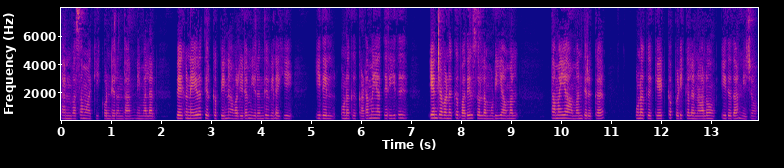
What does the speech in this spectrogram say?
தன் வசமாக்கி கொண்டிருந்தான் நிமலன். வெகு நேரத்திற்கு பின் அவளிடம் இருந்து விலகி இதில் உனக்கு கடமையா தெரியுது? என்றவனுக்கு பதில் சொல்ல முடியாமல் தமையா அமர்ந்திருக்க உனக்கு கேட்க பிடிக்கலனாலும் இதுதான் நிஜம்.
